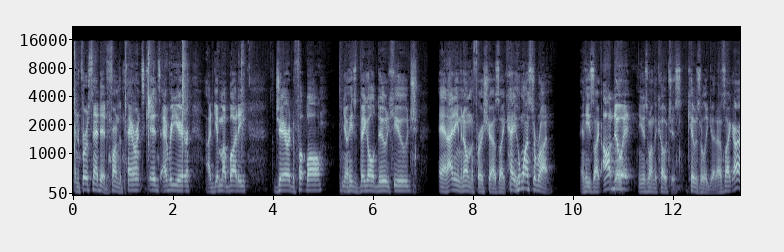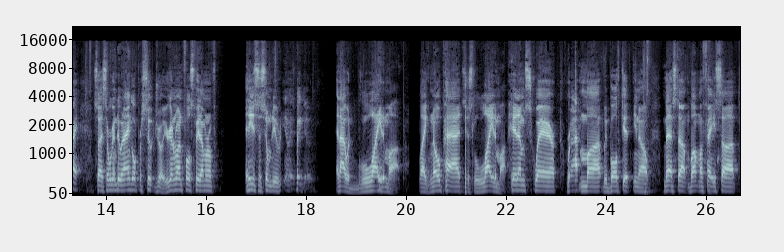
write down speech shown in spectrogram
And the first thing I did in front of the parents, kids, every year, I'd give my buddy Jared the football. You know, he's a big old dude, huge. And I didn't even know him the first year. I was like, hey, who wants to run? And he's like, I'll do it. He was one of the coaches. Kid was really good. I was like, all right. So I said, we're going to do an angle pursuit drill. You're going to run full speed. I'm going to. And he just assumed he, would, you know, he's a big dude. And I would light him up, like no pads, just light him up, hit him square, wrap him up. We both get, you know, messed up, bump my face up.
